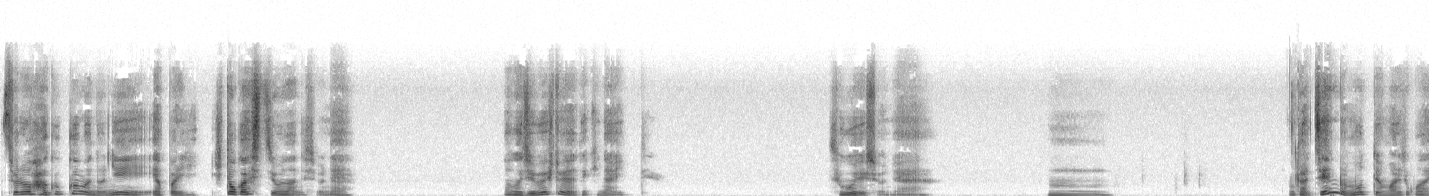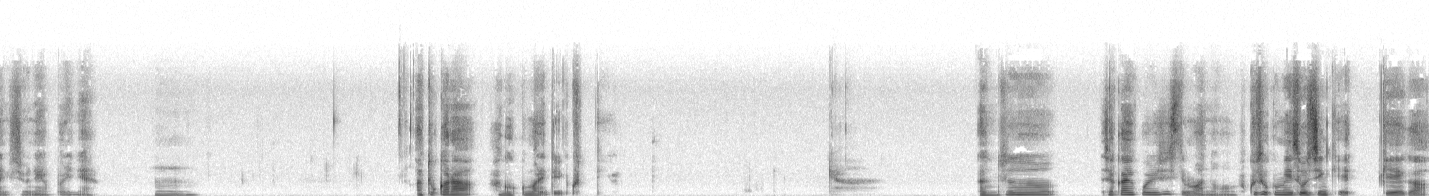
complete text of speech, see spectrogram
それを育むのに、やっぱり人が必要なんですよね。なんか自分一人ではできないっていう。すごいですよね。うん。だから全部持って生まれてこないんですよね、やっぱりね。うん。後から育まれていくっていう。あの、その、社会交流システムは、あの、複足瞑想神経系が、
